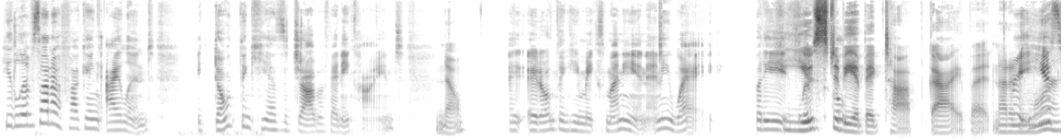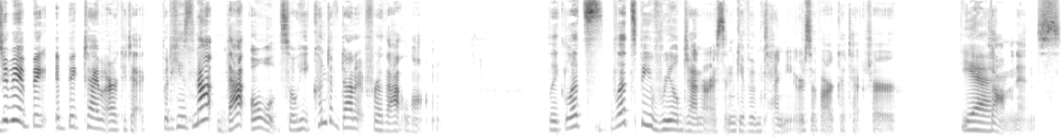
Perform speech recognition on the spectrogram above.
he lives on a fucking island i don't think he has a job of any kind No. I, I don't think he makes money in any way. But he, He used to o- be a big top guy, but not right, anymore. He used to be a big a big time architect, but he's not that old, so he couldn't have done it for that long. Like let's let's be real generous and give him ten years of architecture yeah. dominance,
